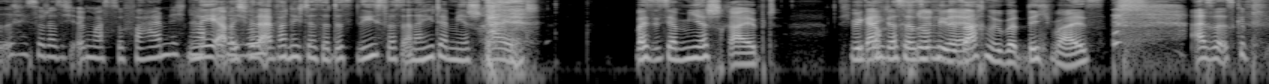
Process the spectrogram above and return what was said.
es ist nicht so, dass ich irgendwas zu verheimlichen habe. Nee, aber ich will so. einfach nicht, dass er das liest, was Anahita mir schreibt. weil sie es ja mir schreibt. Ich will gar nicht, dass er so viele. Sachen über dich weiß. Also es gibt,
